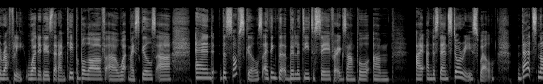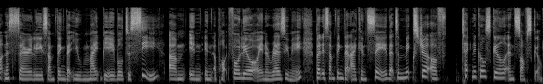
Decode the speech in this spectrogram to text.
roughly what it is that I'm capable of, uh, what my skills are. And the soft skills, I think the ability to say, for example, um, I understand stories well. That's not necessarily something that you might be able to see um, in in a portfolio or in a resume, but it's something that I can say that's a mixture of technical skill and soft skill.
